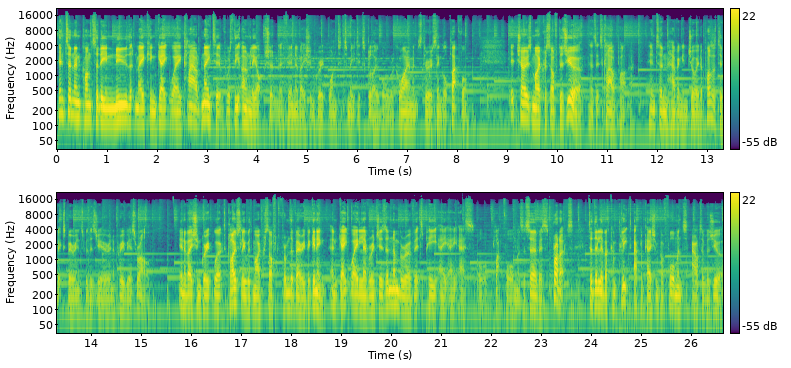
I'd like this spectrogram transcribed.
Hinton and Considine knew that making Gateway cloud native was the only option if Innovation Group wanted to meet its global requirements through a single platform. It chose Microsoft Azure as its cloud partner, Hinton having enjoyed a positive experience with Azure in a previous role. Innovation Group worked closely with Microsoft from the very beginning, and Gateway leverages a number of its PaaS, or Platform as a Service, products to deliver complete application performance out of Azure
